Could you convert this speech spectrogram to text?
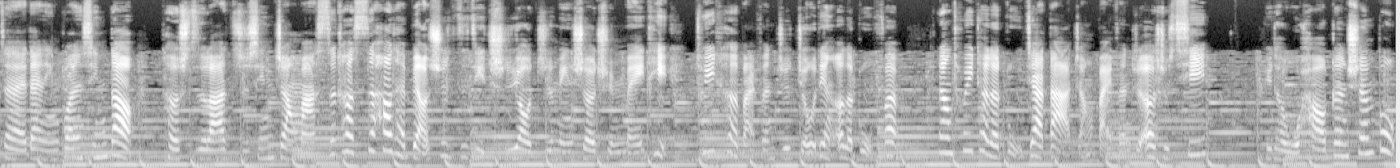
再来带您关心到，特斯拉执行长马斯克四号才表示自己持有知名社群媒体推特百分之九点二的股份，让推特的股价大涨百分之二十七。Twitter 五号更宣布，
